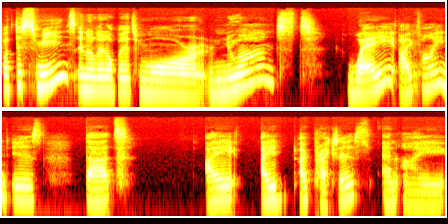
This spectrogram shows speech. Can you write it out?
what this means in a little bit more nuanced way, I find, is that I I I practice and I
